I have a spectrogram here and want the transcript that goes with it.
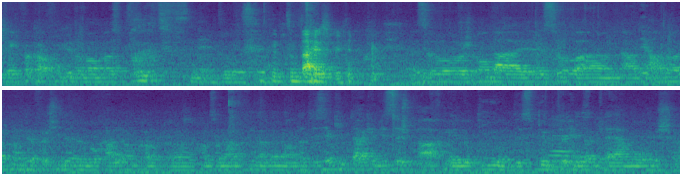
schlecht verkaufen können, wenn man es Brutz nennt oder so. Zum Beispiel. Also, und auch, so, ähm, auch die Anordnung der verschiedenen Vokale und Kon äh, Konsonanten aneinander, das ergibt auch eine gewisse Sprachmelodie und das wirkt ja eben dann gleich harmonischer.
